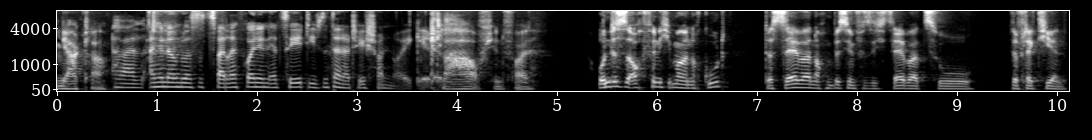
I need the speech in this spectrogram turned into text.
Ja, klar. Aber angenommen, du hast es zwei, drei Freundinnen erzählt, die sind dann natürlich schon neugierig. Klar, auf jeden Fall. Und es ist auch, finde ich, immer noch gut, das selber noch ein bisschen für sich selber zu reflektieren.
